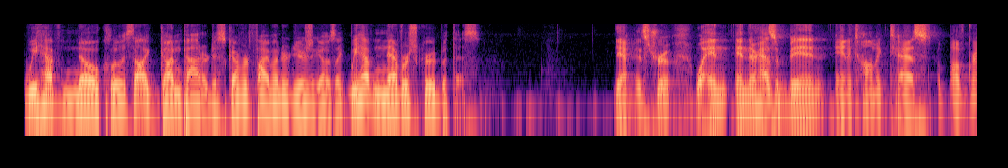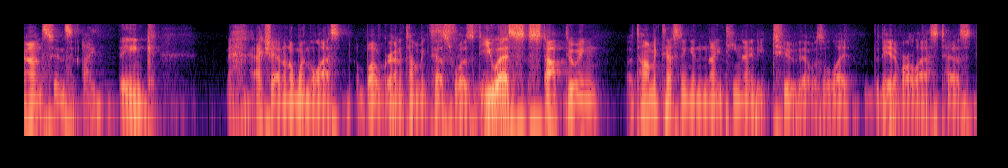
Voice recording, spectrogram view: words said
We have no clue. It's not like gunpowder discovered 500 years ago. It's like we have never screwed with this. Yeah, it's true. Well, and and there hasn't been an atomic test above ground since I think actually I don't know when the last above ground atomic test was. The US stopped doing atomic testing in 1992. That was the, the date of our last test.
